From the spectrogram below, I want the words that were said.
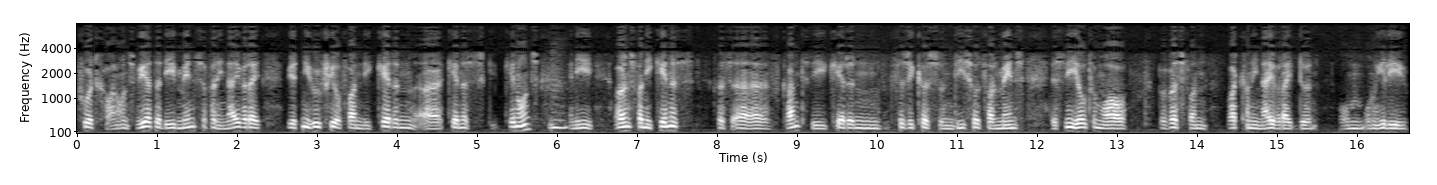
voortgaan. Ons weet dat die mense van die nywerheid weet nie hoeveel van die kern uh, kennis ken ons mm en die ouens van die kennis is uh kant die kernfisikus en die soort van mens is nie heeltemal bewus van wat kan die nywerheid doen om om hierdie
